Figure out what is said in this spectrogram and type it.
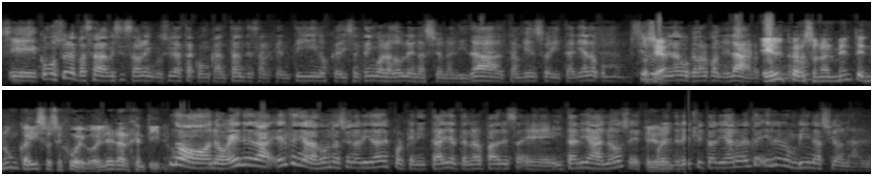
Sí. Eh, como suele pasar a veces ahora, inclusive hasta con cantantes argentinos que dicen tengo la doble nacionalidad, también soy italiano, como si O eso sea, tuviera algo que ver con el arte. Él ¿no? personalmente nunca hizo ese juego, él era argentino. No, no, él era, él tenía las dos nacionalidades porque en Italia al tener padres eh, italianos, este, por el derecho italiano, él, te- él era un binacional.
